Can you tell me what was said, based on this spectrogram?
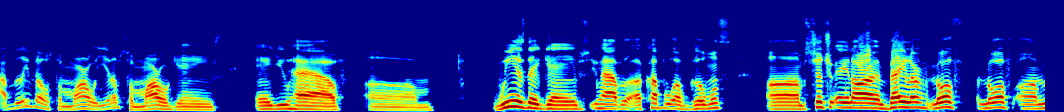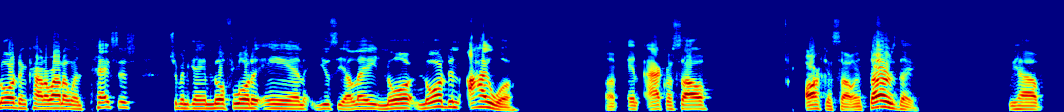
I believe those tomorrow, yeah, those tomorrow games, and you have um Wednesday games. You have a, couple of good ones. Um, Central A&R and Baylor, North North um, Northern Colorado and Texas should be the game. North Florida and UCLA, North Northern Iowa, um, and Arkansas, Arkansas. And Thursday, we have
